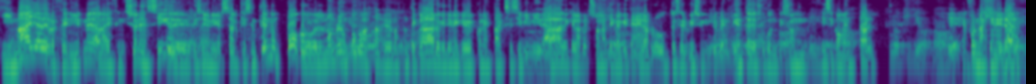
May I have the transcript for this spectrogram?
Y más allá de referirme a la definición en sí de diseño universal, que se entiende un poco, el nombre es un poco bastante, claro, que tiene que ver con esta accesibilidad, de que la persona tenga que tener a producto y servicio independiente de su condición física o mental. Eh, en forma general,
